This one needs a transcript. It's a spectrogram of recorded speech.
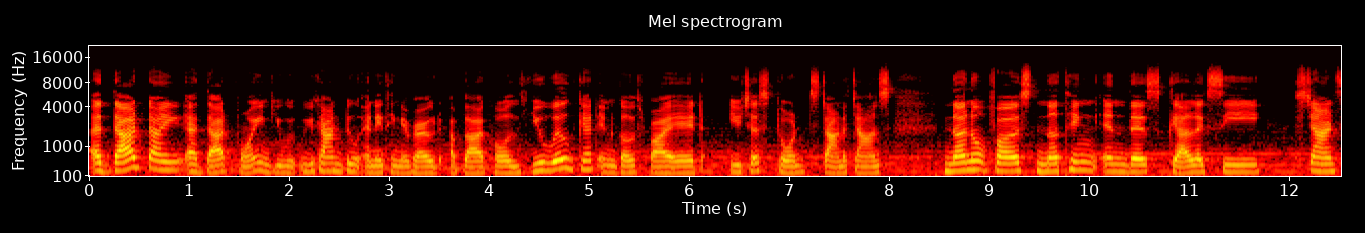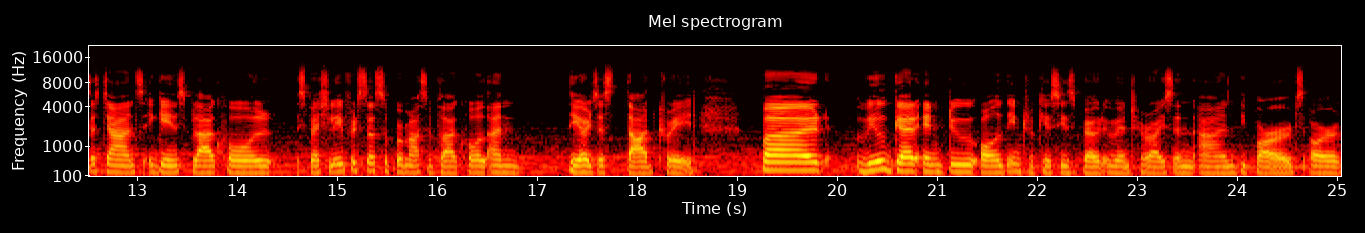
at that time at that point you you can't do anything about a black hole you will get engulfed by it you just don't stand a chance. None of us nothing in this galaxy stands a chance against black hole especially if it's a supermassive black hole and they are just that great. But we'll get into all the intricacies about event horizon and the parts or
